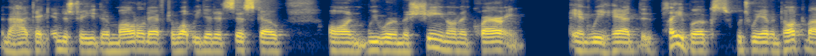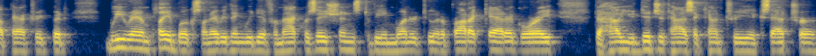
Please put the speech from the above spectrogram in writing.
in the high tech industry, they're modeled after what we did at Cisco on we were a machine on acquiring. And we had the playbooks, which we haven't talked about, Patrick, but we ran playbooks on everything we did from acquisitions to being one or two in a product category to how you digitize a country, et cetera,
